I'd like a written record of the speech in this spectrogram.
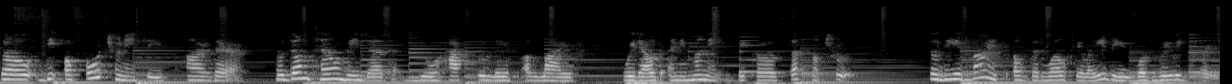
So the opportunities are there. So don't tell me that you have to live a life without any money because that's not true. So the advice of that wealthy lady was really great.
